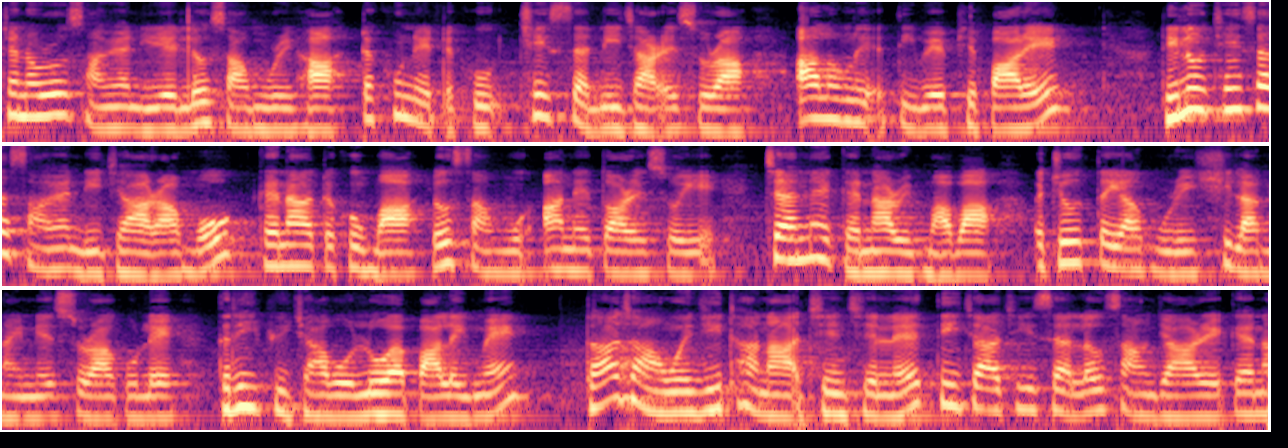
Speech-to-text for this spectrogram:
ကျွန်တော်တို့ဆောင်ရွက်နေတဲ့လှုပ်ဆောင်မှုတွေဟာတစ်ခုနဲ့တစ်ခုချိတ်ဆက်နေကြတယ်ဆိုတာအားလုံးလည်းအသိပဲဖြစ်ပါတယ်။ ဒီလိုချိတ်ဆက်ဆောင်ရွက်နေကြတာမို့ကဏ္ဍတစ်ခုမှာလှုပ်ဆောင်မှုအားနည်းသွားတယ်ဆိုရင်ကြံတဲ့ကဏ္ဍတွေမှာပါအကျိုးသက်ရောက်မှုတွေရှိလာနိုင်တယ်ဆိုတာကိုလည်းသတိပြုကြဖို့လိုအပ်ပါလိမ့်မယ်။ဒါကြောင့်ဝင်ကြီးဌာနအချင်းချင်းလည်းတိကျချိဆက်လှုပ်ဆောင်ကြတဲ့ကဏ္ဍ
